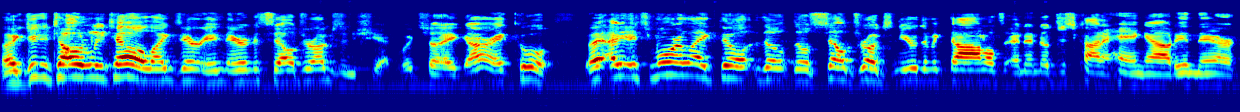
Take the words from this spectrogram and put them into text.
like you can totally tell like they're in there to sell drugs and shit. Which like, all right, cool. But it's more like they'll they'll they'll sell drugs near the McDonald's and then they'll just kind of hang out in there.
